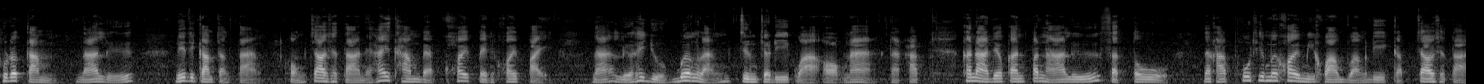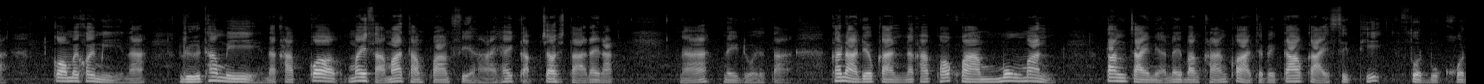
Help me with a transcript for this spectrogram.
ธุรกรรมนะหรือนิติกรรมต่างๆ ของเจ้าชะตาเนี่ยให้ทำแบบค่อยเป็นค่อยไปนะหรือให้อยู่เบื้องหลังจึงจะดีกว่าออกหน้านะครับขณะเดียวกันปัญหาหรือศัตรูนะครับผู้ที่ไม่ค่อยมีความหวังดีกับเจ้าชะตา ก็ไม่ค่อยมีนะหรือถ้ามีนะครับก็ไม่สามารถทำความเสียหายให้กับเจ้าชะตาได้นักนะในดวงชะตา ขณะเดียวกันนะครับ เพราะความมุ่งมั่นตั้งใจเนี่ยในบางครั้งก็อาจจะไปก้าวไก่สิทธิส่วนบุคคล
